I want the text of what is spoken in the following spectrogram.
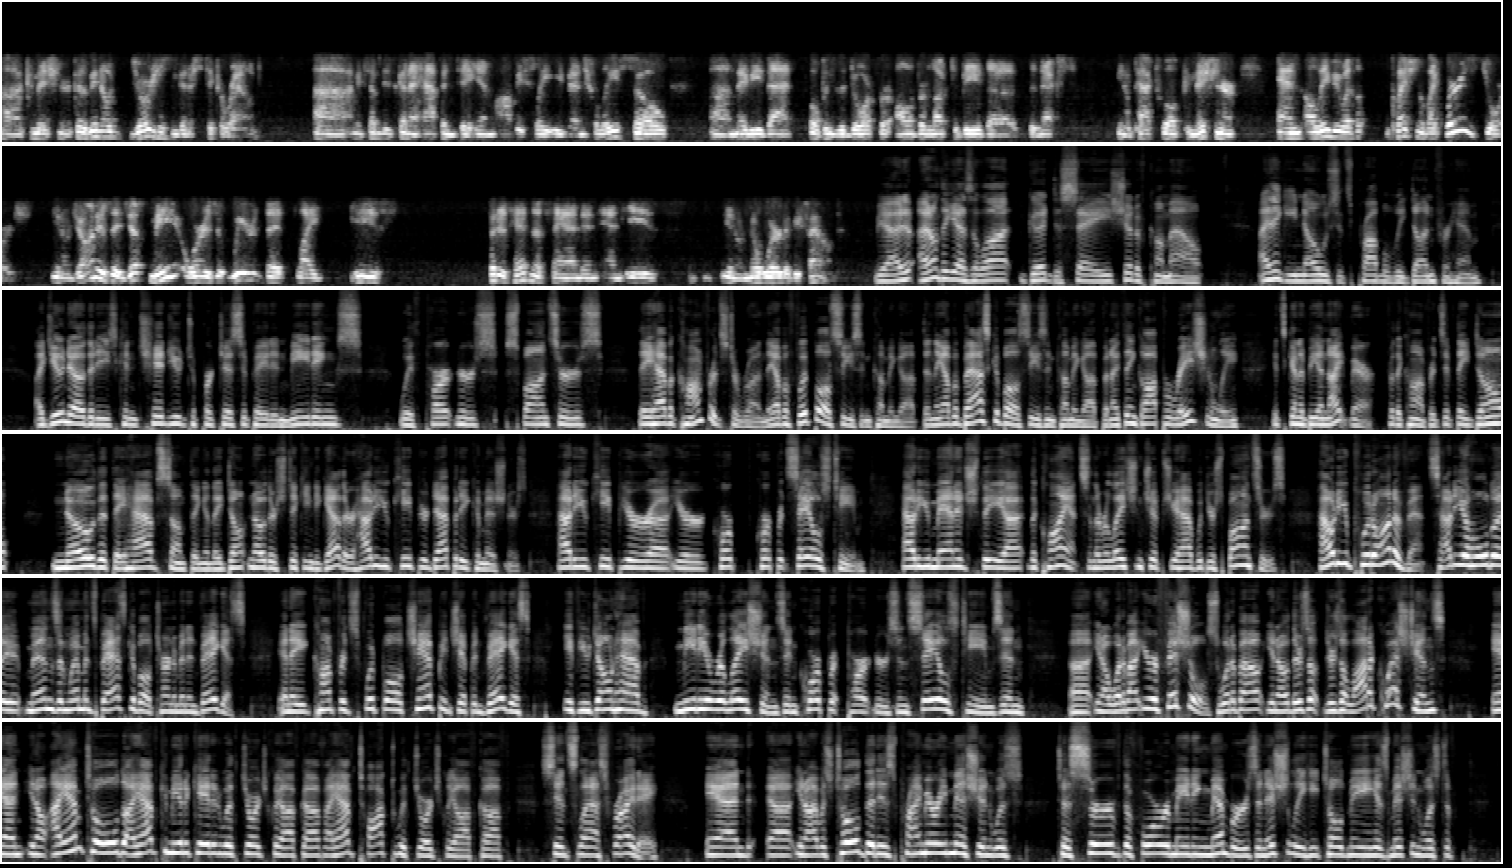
uh, commissioner because we know George isn't going to stick around. Uh, I mean, something's going to happen to him, obviously, eventually. So uh, maybe that opens the door for Oliver Luck to be the the next, you know, Pac-12 commissioner. And I'll leave you with a question of like, where is George? You know, John, is it just me, or is it weird that like he's put his head in the sand and and he's you know nowhere to be found. Yeah, I don't think he has a lot good to say. He should have come out. I think he knows it's probably done for him. I do know that he's continued to participate in meetings with partners, sponsors. They have a conference to run. They have a football season coming up. Then they have a basketball season coming up. And I think operationally, it's going to be a nightmare for the conference if they don't know that they have something and they don't know they're sticking together. How do you keep your deputy commissioners? How do you keep your uh, your corp- corporate sales team? How do you manage the uh, the clients and the relationships you have with your sponsors? How do you put on events? How do you hold a men's and women's basketball tournament in Vegas and a conference football championship in Vegas if you don't have media relations and corporate partners and sales teams and uh, you know what about your officials? What about you know there's a there's a lot of questions. And, you know, I am told, I have communicated with George Kliavkoff. I have talked with George Kliavkoff since last Friday. And, uh, you know, I was told that his primary mission was to serve the four remaining members. Initially, he told me his mission was to,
